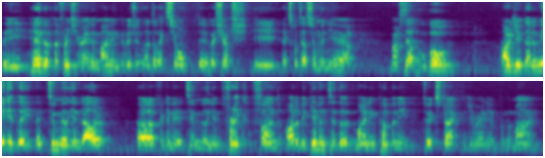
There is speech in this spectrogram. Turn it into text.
The head of the French uranium mining division, la Direction des Recherches et Exploitation Minière, Marcel Roubault, argued that immediately a $2 million uh, forgive me, a 2 million franc fund ought to be given to the mining company to extract the uranium from the mine.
